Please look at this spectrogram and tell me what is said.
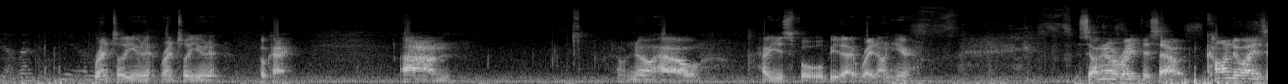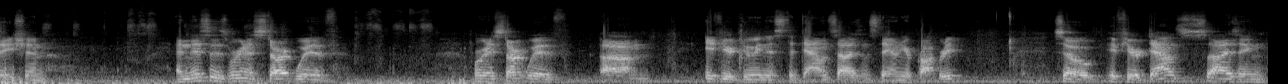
Yeah, rental. Rental unit, rental unit. Okay. Um, I don't know how how useful it will be to write on here. So I'm going to write this out. Condoization. And this is we're going to start with we're going to start with um, if you're doing this to downsize and stay on your property. So if you're downsizing,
